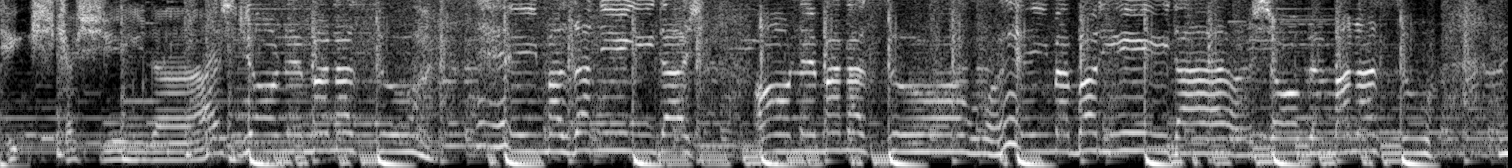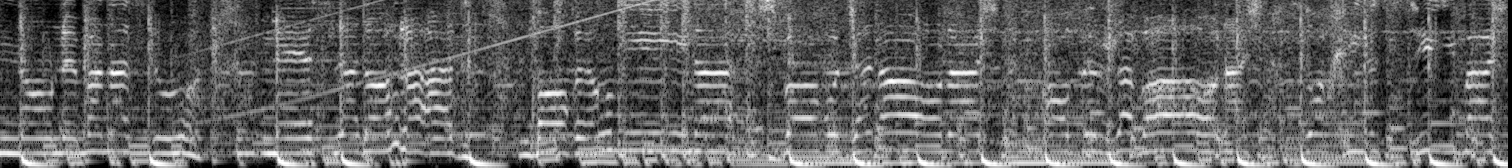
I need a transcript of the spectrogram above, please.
پیش کشیدش. جان من است او هی مزنیدش. آن من از تو هی مبریدش. آب من از تو نان من از تو مثل دارد. باغ امیدش باغ و جنانش آب روانش سرخی سیبش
